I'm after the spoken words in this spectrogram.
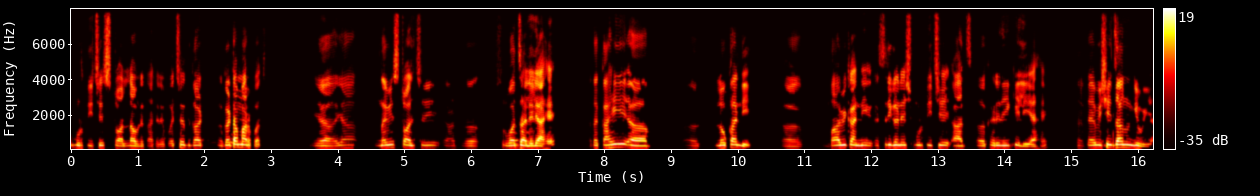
मूर्तीचे स्टॉल लावण्यात आलेले बचत गट गटामार्फत या या नवीन स्टॉलची आज सुरुवात झालेली आहे. आता काही लोकांनी भाविकांनी श्री गणेश मूर्तीची आज खरेदी केली आहे. तर त्याविषयी जाणून घेऊया.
